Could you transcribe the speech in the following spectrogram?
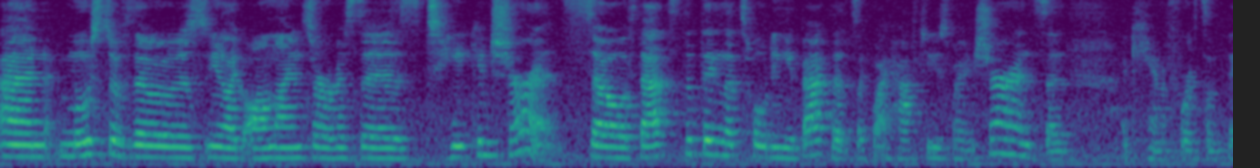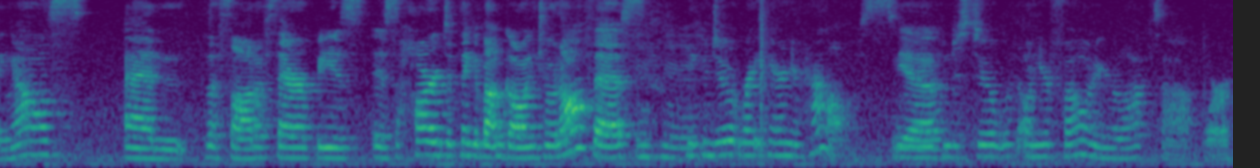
And most of those, you know, like online services take insurance. So if that's the thing that's holding you back, that's like, well, I have to use my insurance and I can't afford something else. And the thought of therapy is, is hard to think about going to an office. Mhm. You can do it right here in your house. You know, Yeah. You can just do it with, on your phone or your laptop or,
